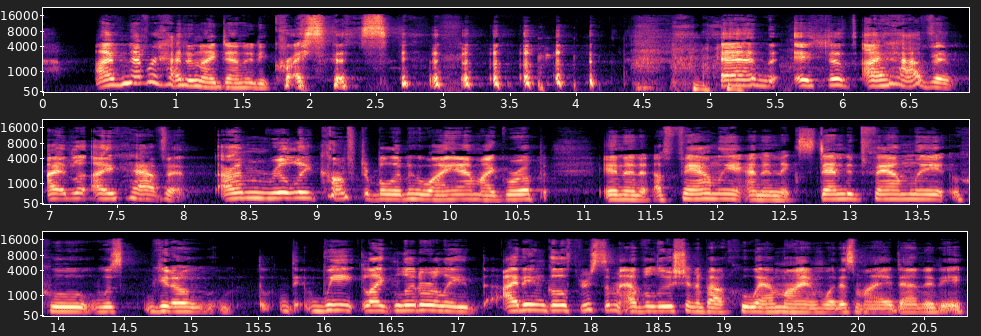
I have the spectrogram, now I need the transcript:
I've never had an identity crisis. and it's just, I haven't, I, I haven't. I'm really comfortable in who I am. I grew up in an, a family and an extended family who was, you know, we like literally, I didn't go through some evolution about who am I and what is my identity.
